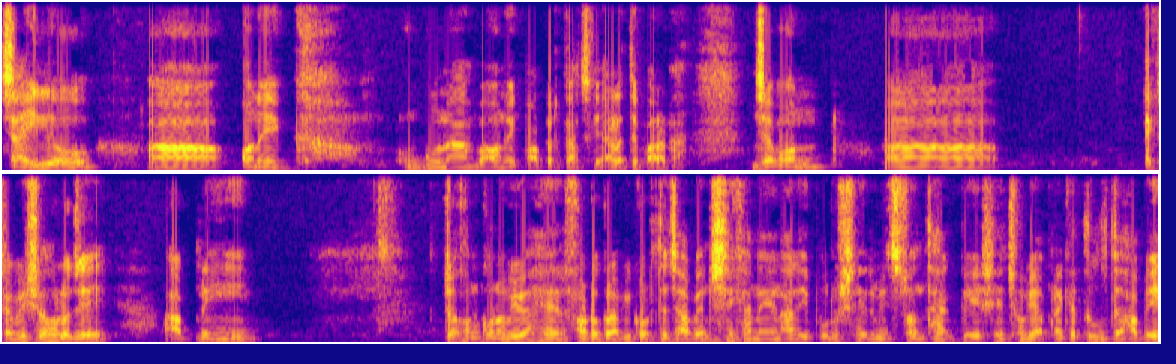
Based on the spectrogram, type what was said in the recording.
চাইলেও অনেক গুনাহ বা অনেক পাপের কাজকে এড়াতে পারে না। যেমন একটা বিষয় হলো যে, আপনি যখন কোনো বিবাহের ফটোগ্রাফি করতে যাবেন, সেখানে নারী পুরুষের মিশ্রণ থাকবে সেই ছবি আপনাকে তুলতে হবে,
